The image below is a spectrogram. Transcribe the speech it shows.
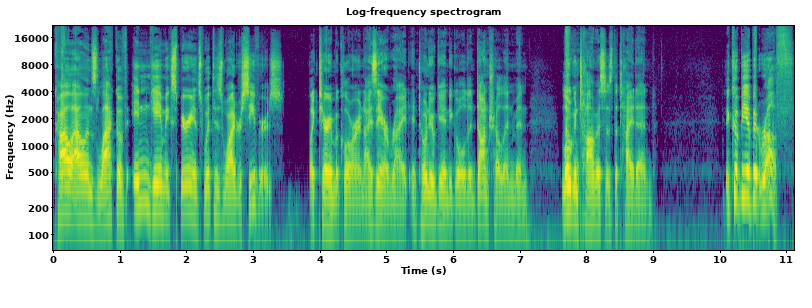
Kyle Allen's lack of in game experience with his wide receivers, like Terry McLaurin, Isaiah Wright, Antonio Gandy-Golden, and Dontrelle Inman, Logan Thomas as the tight end, it could be a bit rough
